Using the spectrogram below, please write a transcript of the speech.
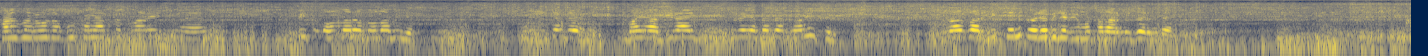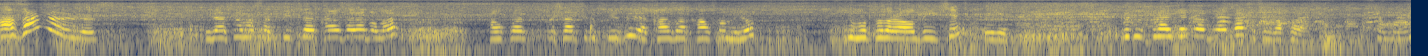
kazlar orada burka yaptıkları için e, bit onlara dolabilir. Bu yüzden de bayağı bir ay gibi bir süre yatacakları için kazlar bitlenip ölebilir yumurtaların üzerinde. Kazlar mı ölür? İlaçlamazsak bitler kazlara dolar. Tavuklar dışarı çıkıp geziyor ya kazlar kalkamıyor. Yumurtalar olduğu için. Evet. Bugün şurayı tekrar bir açar mısın kapağı? Tamam.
